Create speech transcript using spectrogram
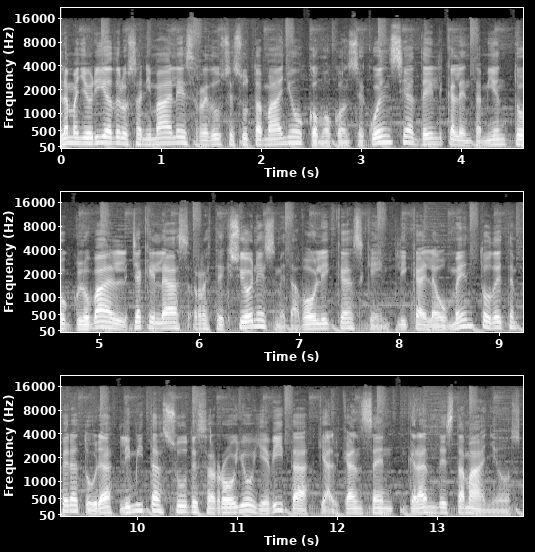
La mayoría de los animales reduce su tamaño como consecuencia del calentamiento global, ya que las restricciones metabólicas que implica el aumento de temperatura limita su desarrollo y evita que alcancen grandes tamaños.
